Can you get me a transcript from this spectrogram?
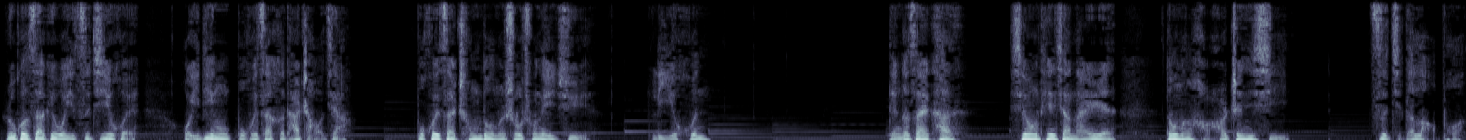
如果再给我一次机会，我一定不会再和他吵架，不会再冲动的说出那句“离婚”。点个再看，希望天下男人都能好好珍惜自己的老婆。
